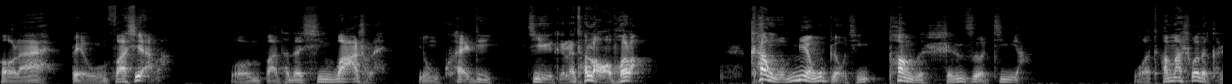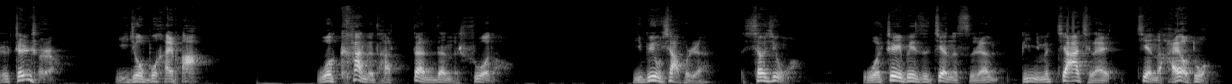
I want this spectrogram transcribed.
后来被我们发现了。”我们把他的心挖出来，用快递寄给了他老婆了。看我面无表情，胖子神色惊讶。我他妈说的可是真事啊！你就不害怕？我看着他，淡淡的说道：“你不用吓唬人，相信我，我这辈子见的死人比你们加起来见的还要多。”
